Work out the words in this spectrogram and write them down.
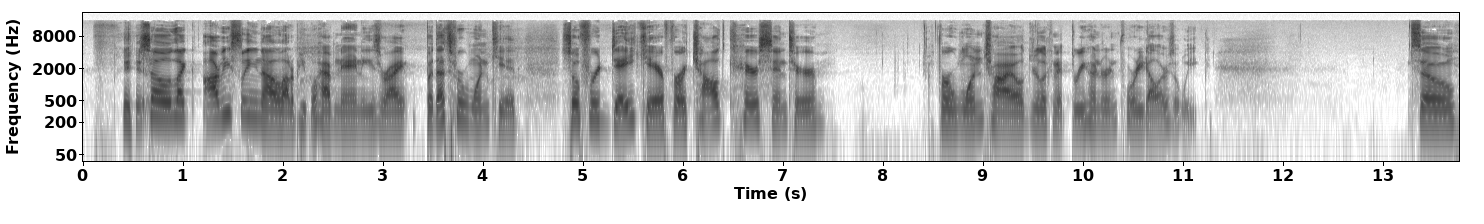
so like obviously not a lot of people have nannies, right? But that's for one kid. So for daycare, for a child care center for one child, you're looking at $340 a week. So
